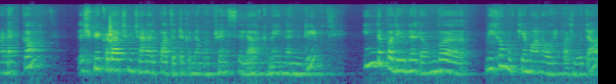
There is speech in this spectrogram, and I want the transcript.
வணக்கம். லக்ஷ்மி கடாச்சம் சேனல் பார்த்துட்டு நம்ம ஃப்ரெண்ட்ஸ் எல்லாருக்குமே நன்றி. இந்த பதிவில் ரொம்ப மிக முக்கியமான ஒரு பதிவு தான்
